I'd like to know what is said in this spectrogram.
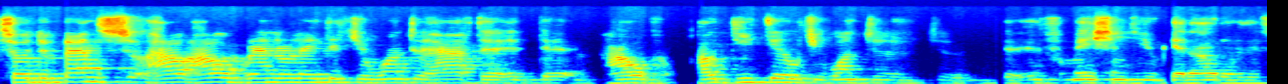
So it depends how, how granulated you want to have the, the how, how detailed you want to, to the information you get out of it.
